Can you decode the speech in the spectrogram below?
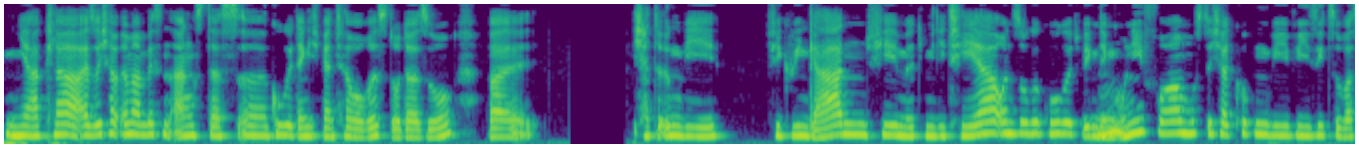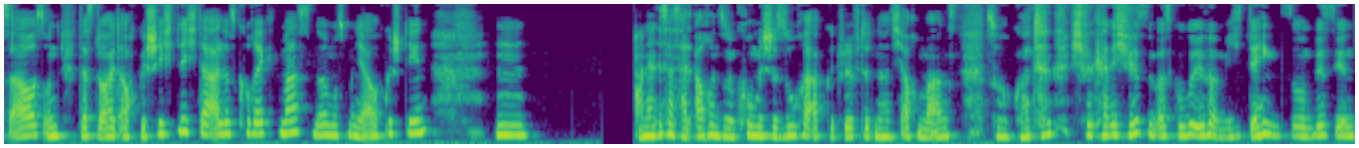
Ja, klar. Also ich habe immer ein bisschen Angst, dass äh, Google denke ich wäre ein Terrorist oder so, weil ich hatte irgendwie viel Green Garden, viel mit Militär und so gegoogelt. Wegen mhm. den Uniformen musste ich halt gucken, wie, wie sieht sowas aus und dass du halt auch geschichtlich da alles korrekt machst, ne, muss man ja auch gestehen. Mhm. Und dann ist das halt auch in so eine komische Suche abgedriftet und dann hatte ich auch immer Angst, so oh Gott, ich will gar nicht wissen, was Google über mich denkt, so ein bisschen.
